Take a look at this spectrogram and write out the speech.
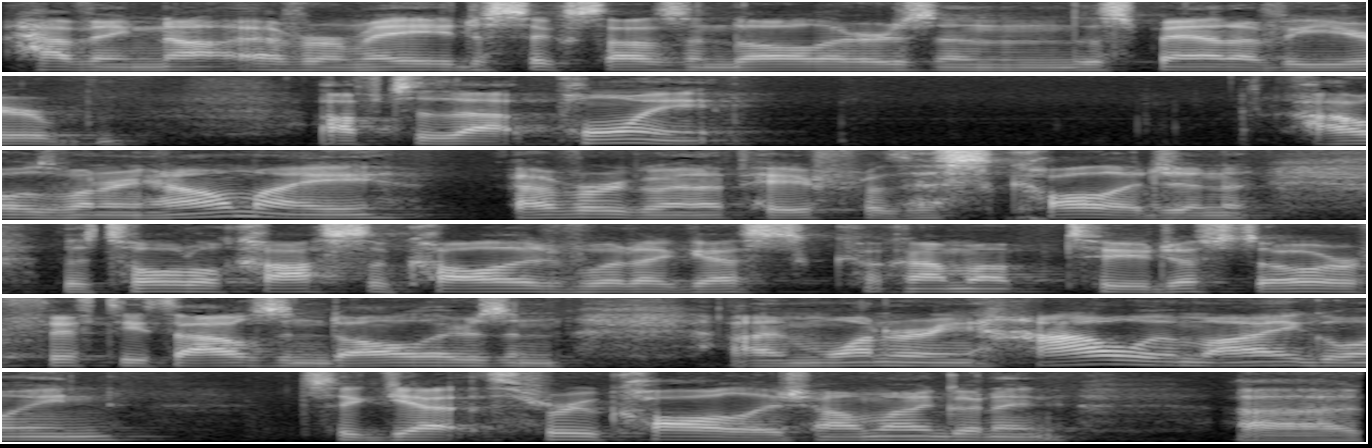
having not ever made $6,000 in the span of a year up to that point, I was wondering how am I ever going to pay for this college? And the total cost of college would, I guess, come up to just over $50,000. And I'm wondering how am I going to get through college? How am I going to uh,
